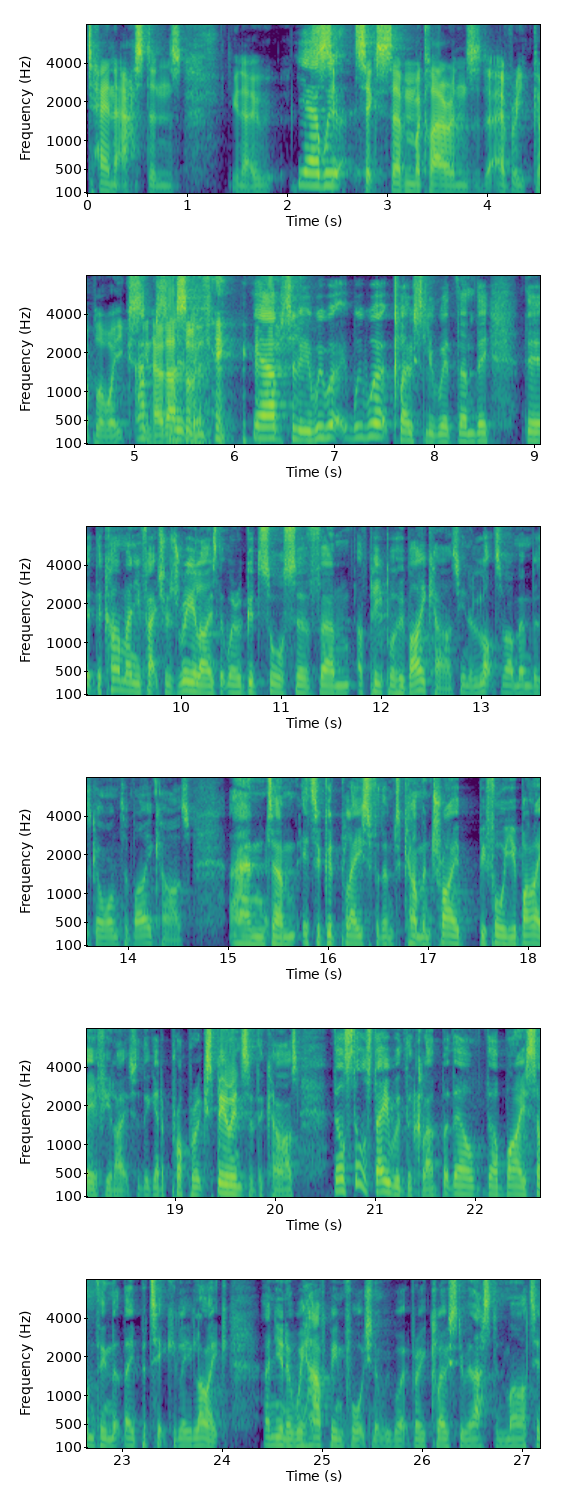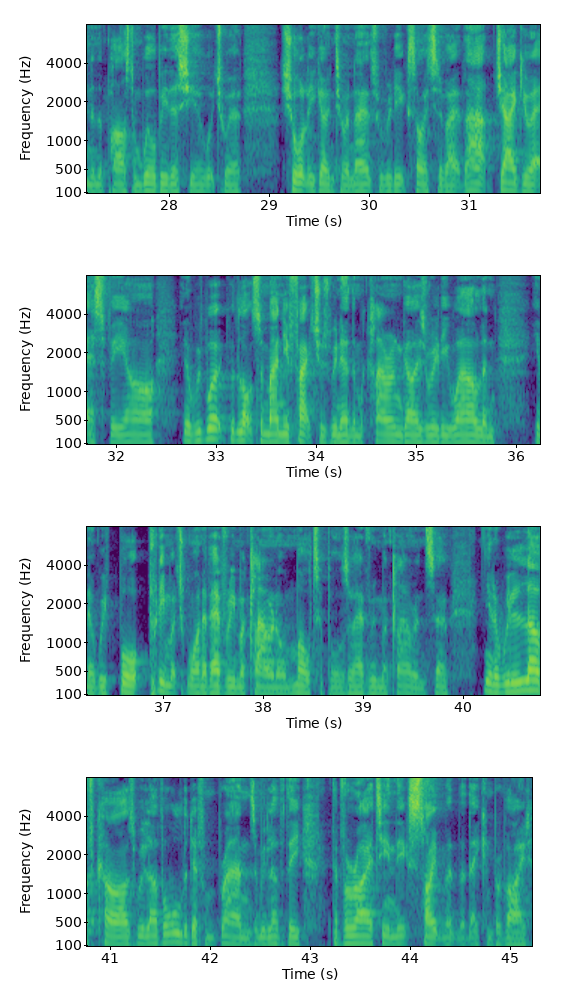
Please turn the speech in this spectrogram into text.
ten Astons." You know, Yeah, we- si- six, seven McLarens every couple of weeks. You know that sort of thing. yeah, absolutely. We work, we work closely with them. The, the the car manufacturers realise that we're a good source of um, of people who buy cars. You know, lots of our members go on to buy cars, and um, it's a good place for them to come and try before you buy, if you like, so they get a proper experience of the cars. They'll still stay with the club, but they'll they'll buy something that they particularly like. And you know, we have been fortunate. We worked very closely with Aston Martin in the past, and will be this year, which we're shortly going to announce. We're really excited about that. Jaguar SVR. You know, we've worked with lots of manufacturers. We know the McLaren guys really well, and you know, we've bought pretty much one of every McLaren or multiples of every McLaren. So, you know, we love cars. We love all the different brands, and we love the the variety and the excitement that they can provide.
